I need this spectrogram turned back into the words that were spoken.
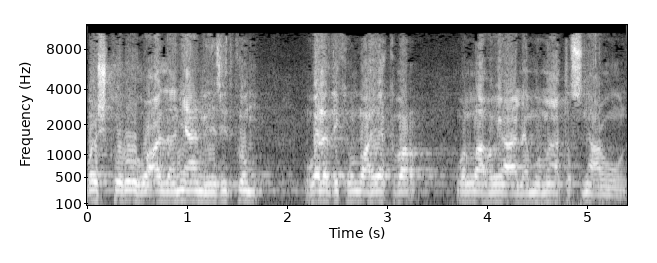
واشكروه على نعمه يزدكم ولذكر الله أكبر. والله يعلم ما تصنعون.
